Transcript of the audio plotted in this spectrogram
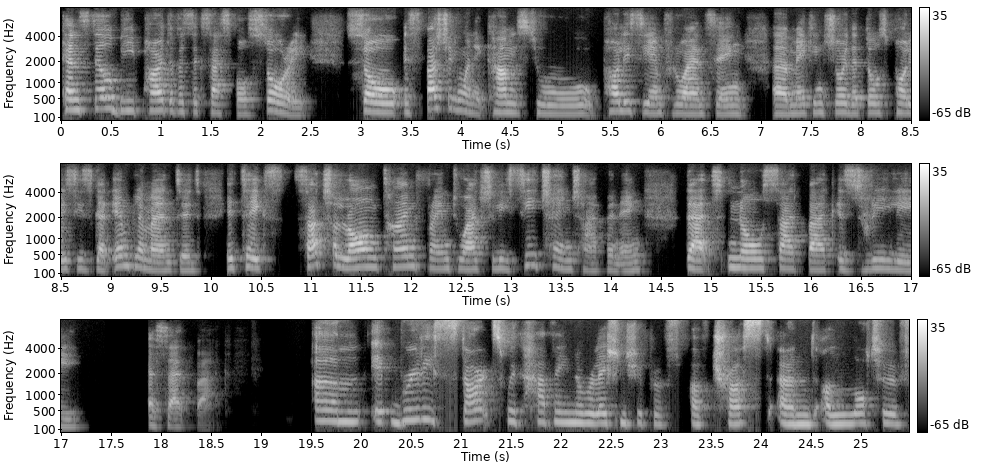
can still be part of a successful story. So especially when it comes to policy influencing, uh, making sure that those policies get implemented, it takes such a long time frame to actually see change happening that no setback is really a setback? Um, it really starts with having a relationship of, of trust and a lot of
